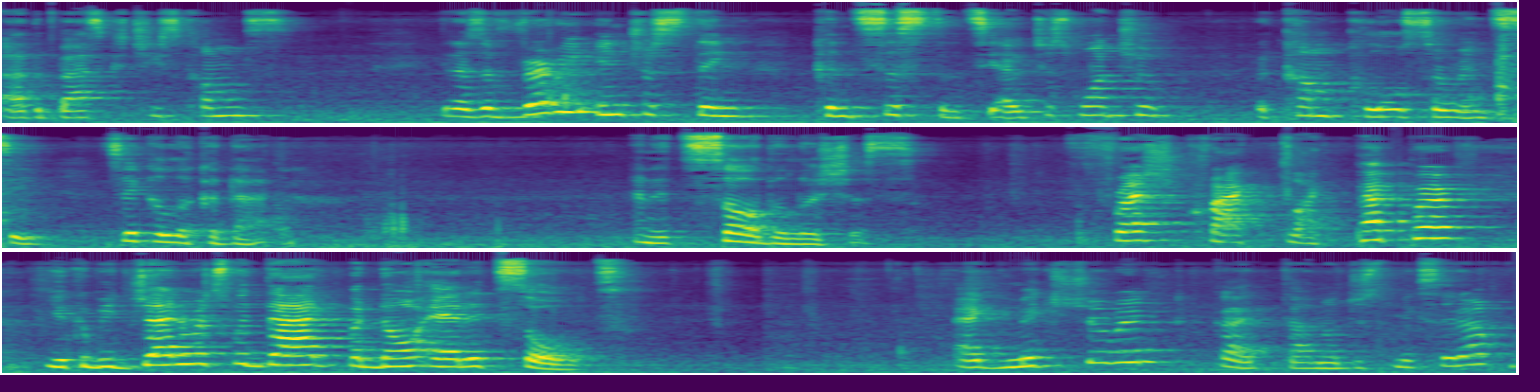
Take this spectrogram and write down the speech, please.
uh, the basket cheese comes? It has a very interesting consistency. I just want you to come closer and see. Take a look at that. And it's so delicious. Fresh cracked black pepper. You can be generous with that, but no added salt. Egg mixture in. Go ahead, Tano, just mix it up.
